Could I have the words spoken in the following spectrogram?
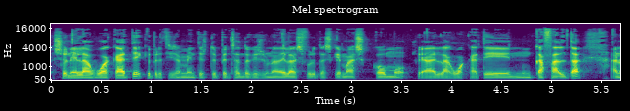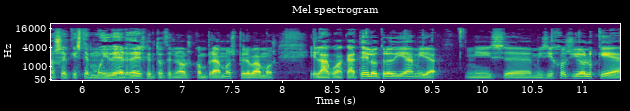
son el aguacate, que precisamente estoy pensando que es una de las frutas que más como, o sea, el aguacate nunca falta, a no ser que estén muy verdes, que entonces no los compramos, pero vamos, el aguacate el otro día, mira, mis, eh, mis hijos, yo lo que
